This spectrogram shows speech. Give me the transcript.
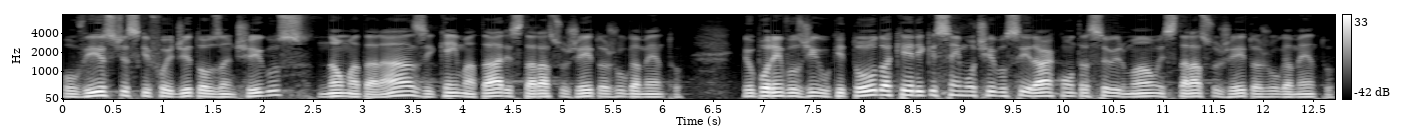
Ouvistes que foi dito aos antigos: Não matarás, e quem matar estará sujeito a julgamento. Eu, porém, vos digo que todo aquele que sem motivo se irá contra seu irmão estará sujeito a julgamento,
